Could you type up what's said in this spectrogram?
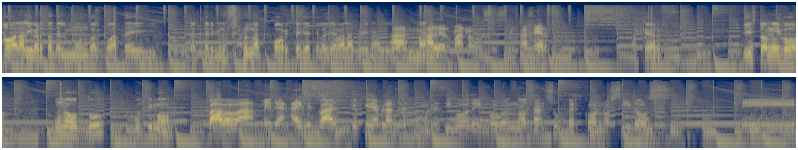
toda la libertad del mundo al cuate y termina siendo una porquería que lo lleva a la ruina al ah, hermano. Al hermano, sí, a Herf. A Herf. Listo, amigo. Uno tú, último. Va, va, va. Mira, ahí les va. Yo quería hablarles, como les digo, de juegos no tan súper conocidos. Eh,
